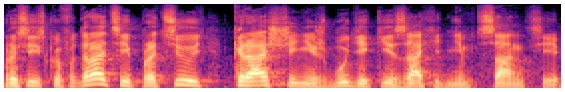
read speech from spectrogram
Російської Федерації працюють краще ніж будь-які західні санкції.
